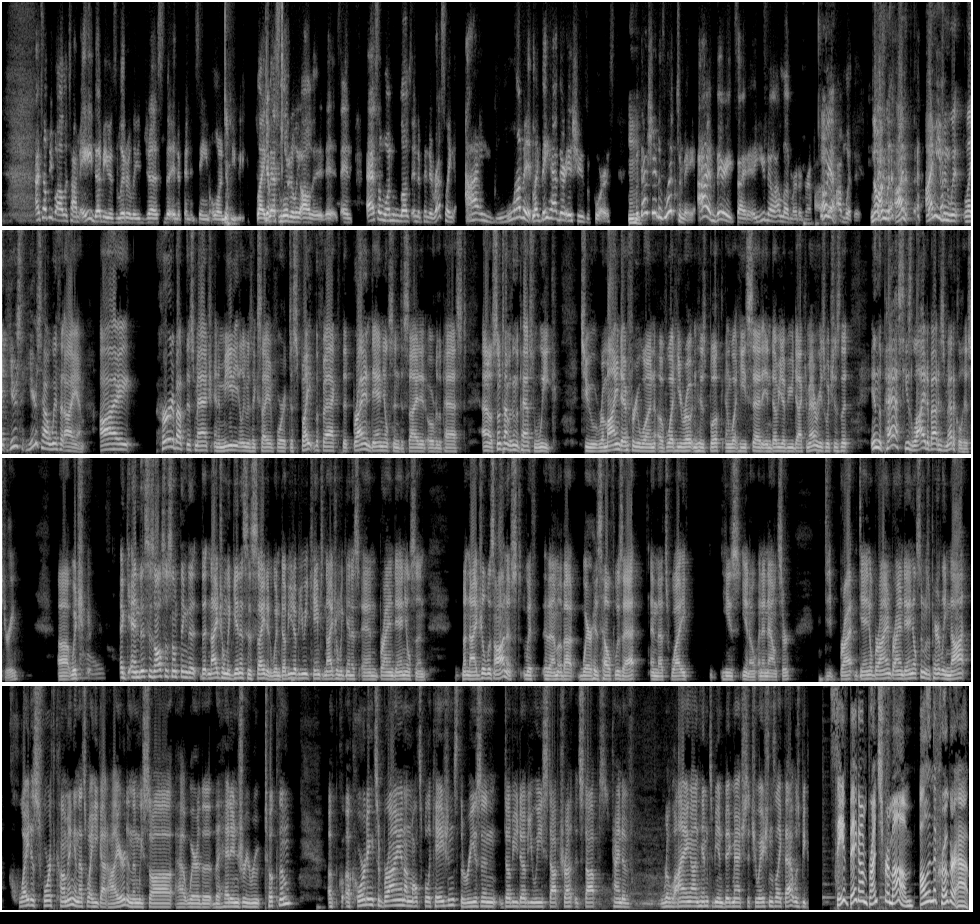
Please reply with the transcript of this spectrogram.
I tell people all the time, AEW is literally just the independent scene on yep. TV. Like yep. that's literally all that it is. And as someone who loves independent wrestling, I love it. Like they have their issues, of course, mm-hmm. but that shit is lit to me. I am very excited. And you know, I love Murder Grandpa. Oh yeah, I'm with it. No, I'm with, I'm I'm even with like here's here's how with it I am. I heard about this match and immediately was excited for it, despite the fact that Bryan Danielson decided over the past I don't know, sometime within the past week to remind everyone of what he wrote in his book and what he said in WWE documentaries, which is that in the past he's lied about his medical history, uh, which. Again, this is also something that, that Nigel McGuinness has cited when WWE came to Nigel McGuinness and Bryan Danielson. Nigel was honest with them about where his health was at, and that's why he's you know an announcer. Daniel Bryan, Brian Danielson was apparently not quite as forthcoming, and that's why he got hired. And then we saw how, where the, the head injury route took them. according to Bryan, on multiple occasions, the reason WWE stopped tr- stopped kind of relying on him to be in big match situations like that was because. Save big on brunch for mom, all in the Kroger app.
